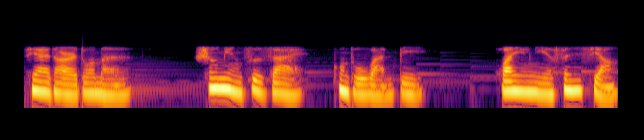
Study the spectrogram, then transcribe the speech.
亲爱的耳朵们，生命自在共读完毕，欢迎你分享，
